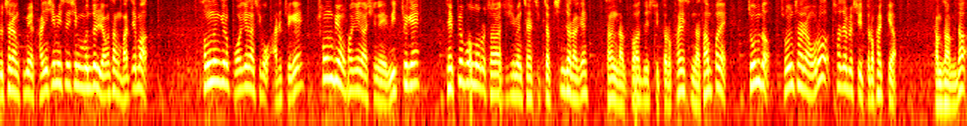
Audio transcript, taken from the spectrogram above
이 차량 구매에 관심 있으신 분들 영상 마지막 성능 기록 확인하시고 아래쪽에 총비용 확인하신 후에 위쪽에 대표 번호로 전화 주시면 제가 직접 친절하게 상담 도와드릴 수 있도록 하겠습니다. 다음번에 좀 더 좋은 차량으로 찾아뵐 수 있도록 할게요. 감사합니다.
